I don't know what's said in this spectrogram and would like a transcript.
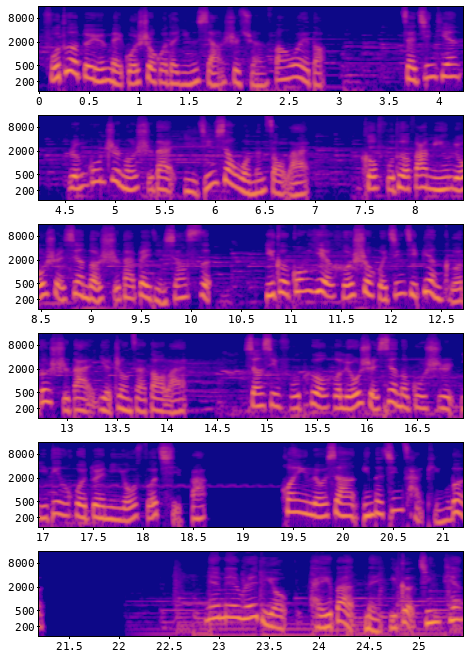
福特对于美国社会的影响是全方位的，在今天。人工智能时代已经向我们走来，和福特发明流水线的时代背景相似，一个工业和社会经济变革的时代也正在到来。相信福特和流水线的故事一定会对你有所启发。欢迎留下您的精彩评论。咩咩 Radio。陪伴每一个今天。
